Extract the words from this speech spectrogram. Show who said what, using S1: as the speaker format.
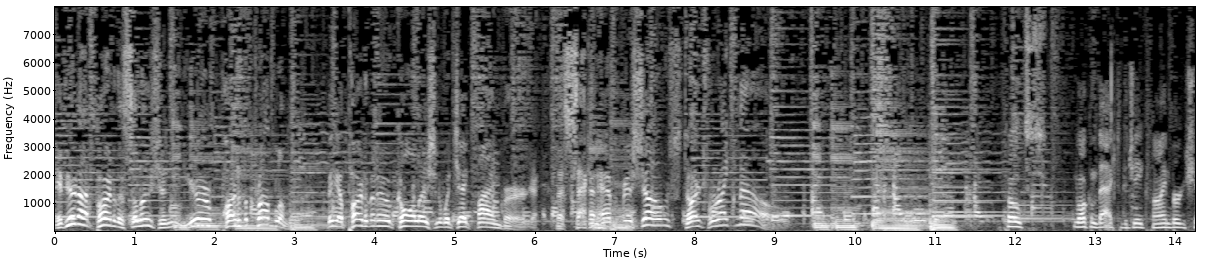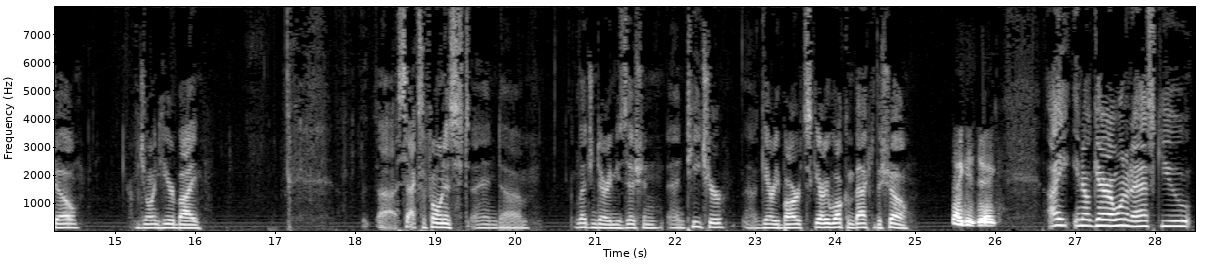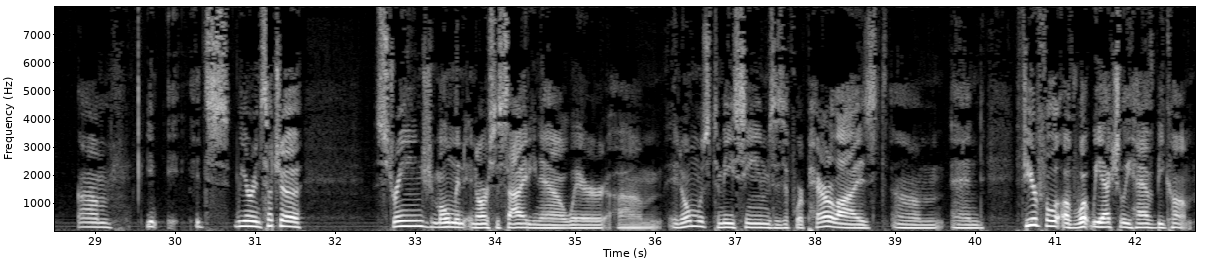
S1: If you're not part of the solution, you're part of the problem. Be a part of a new coalition with Jake Feinberg. The second half of his show starts right now.
S2: Folks, welcome back to the Jake Feinberg Show. I'm joined here by uh, saxophonist and um, legendary musician and teacher uh, Gary Bartz. Gary, welcome back to the show.
S3: Thank you, Jake.
S2: I, you know, Gary, I wanted to ask you. Um, it's we are in such a strange moment in our society now where um, it almost to me seems as if we're paralyzed um, and fearful of what we actually have become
